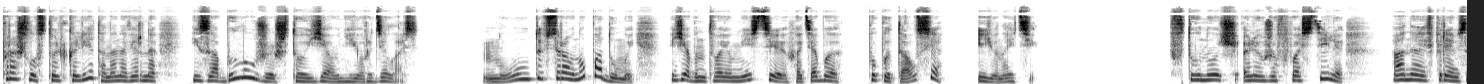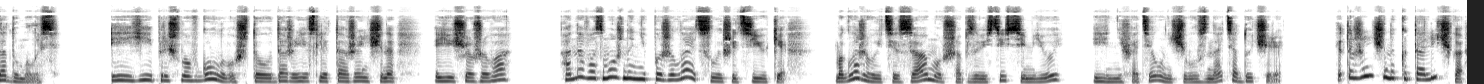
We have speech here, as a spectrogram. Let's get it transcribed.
Прошло столько лет, она, наверное, и забыла уже, что я у нее родилась. Ну, ты все равно подумай, я бы на твоем месте хотя бы попытался ее найти. В ту ночь, лежа в постели, она и впрямь задумалась. И ей пришло в голову, что даже если та женщина еще жива, она, возможно, не пожелает слышать Юки, могла же выйти замуж, обзавестись семьей и не хотела ничего знать о дочери. Эта женщина-католичка,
